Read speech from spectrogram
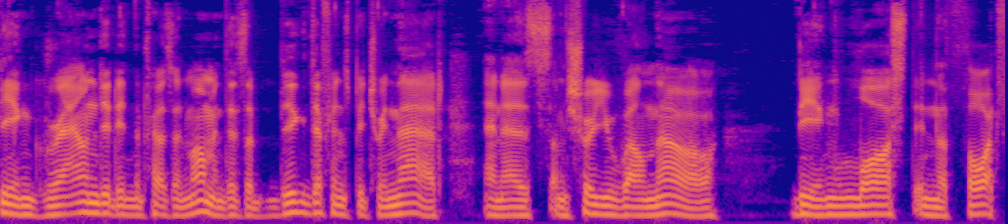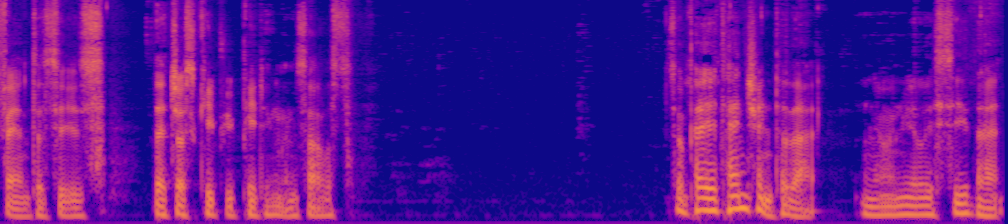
being grounded in the present moment. There's a big difference between that and, as I'm sure you well know, being lost in the thought fantasies that just keep repeating themselves. So pay attention to that, you know, and really see that.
